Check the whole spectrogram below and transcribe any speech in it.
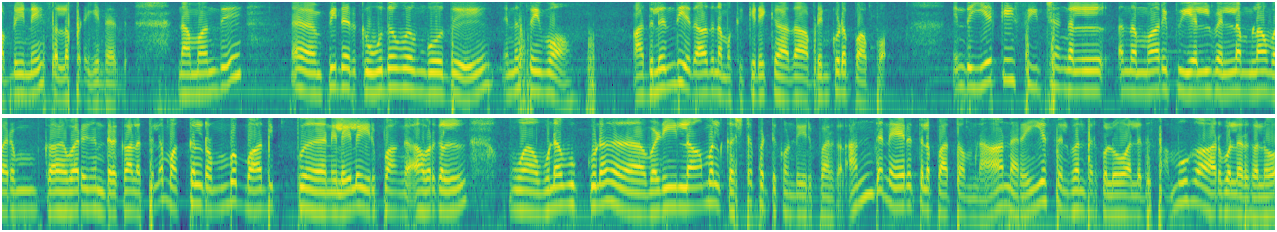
அப்படின்னே சொல்லப்படுகின்றது நம்ம வந்து பிறருக்கு உதவும் போது என்ன செய்வோம்? அதுலேருந்து ஏதாவது நமக்கு கிடைக்காதா அப்படின்னு கூட பார்ப்போம். இந்த இயற்கை சீற்றங்கள் அந்த மாதிரி புயல் வெள்ளம்லாம் வரும் க வருகின்ற காலத்தில் மக்கள் ரொம்ப பாதிப்பு நிலையில் இருப்பாங்க. அவர்கள் உணவு கூட வழி இல்லாமல் கஷ்டப்பட்டு கொண்டு இருப்பார்கள். அந்த நேரத்தில் பார்த்தோம்னா நிறைய செல்வந்தர்களோ அல்லது சமூக ஆர்வலர்களோ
